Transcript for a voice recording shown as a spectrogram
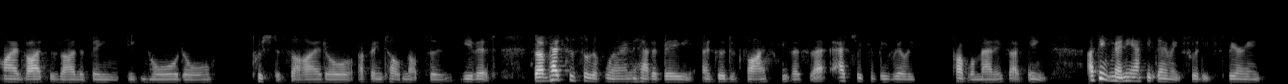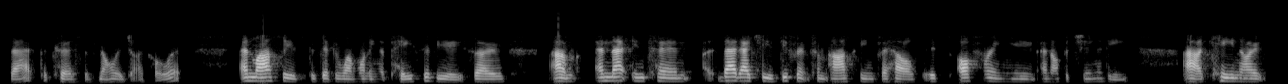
my advice has either been ignored or pushed aside or I've been told not to give it. So I've had to sort of learn how to be a good advice giver. So that actually can be really problematic. I think I think many academics would experience that, the curse of knowledge I call it. And lastly, it's just everyone wanting a piece of you. So um, and that in turn, that actually is different from asking for help. It's offering you an opportunity, uh, keynotes,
